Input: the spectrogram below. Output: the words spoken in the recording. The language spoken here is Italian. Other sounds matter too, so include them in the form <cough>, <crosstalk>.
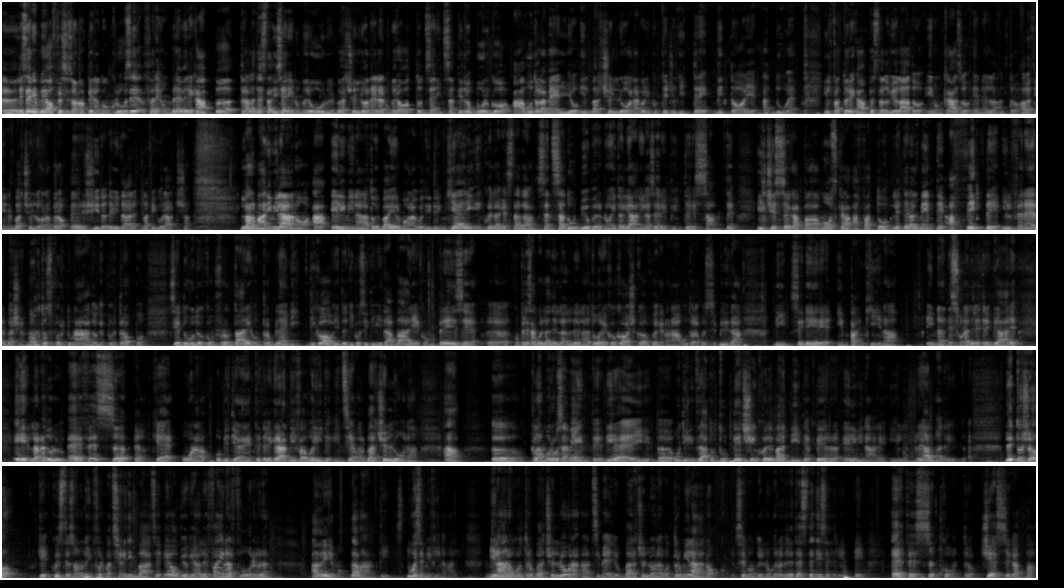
eh, le serie playoff si sono appena concluse. Farei un breve recap. Tra la testa di serie numero 1, il Barcellona, e la numero 8, Zenit San Pietroburgo, ha avuto la meglio il Barcellona con il punteggio di 3 vittorie a 2. Il fattore campo è stato violato in un caso e nell'altro. Alla fine il Barcellona, però, è riuscito ad evitare la figuraccia. L'Armani Milano ha eliminato il Bayern Monaco di Trinchieri in quella che è stata senza dubbio per noi italiani la serie più interessante. Il CSKA Mosca ha fatto letteralmente a fette il Fenerbahce, molto sfortunato che purtroppo si è dovuto confrontare con problemi di Covid, di positività varie, comprese, eh, compresa quella dell'allenatore Kokoshkov che non ha avuto la possibilità di sedere in panchina in nessuna delle tre gare e l'Anadolu Efes, eh, che è una obiettivamente delle grandi favorite insieme al Barcellona, ha eh, clamorosamente, direi, eh, utilizzato tutte e cinque le partite per eliminare il Real Madrid. Detto ciò, che queste sono le informazioni di base, è ovvio che alle Final Four avremo davanti due semifinali. Milano contro Barcellona, anzi meglio, Barcellona contro Milano, secondo il numero delle teste di serie, e Efes contro CSKA.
